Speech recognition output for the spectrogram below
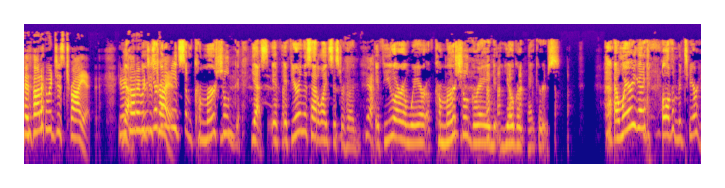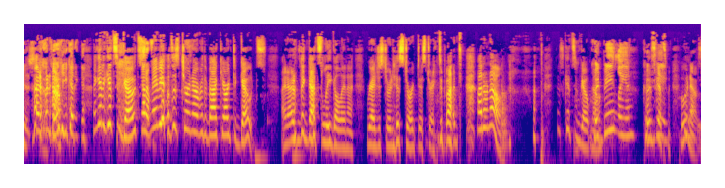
I thought I would just try it. You know, I thought I would you're, just you're try gonna need some commercial. Yes, if if you're in the satellite sisterhood, Yeah. if you are aware of commercial grade yogurt makers, And where are you going to get all the materials? I don't Where know. are you going to get? I'm gonna get some goats. Gotta- Maybe I'll just turn over the backyard to goats. I don't think that's legal in a registered historic district, but I don't know. Let's get some goat milk. Could be, Lian. Could be. some- who knows?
